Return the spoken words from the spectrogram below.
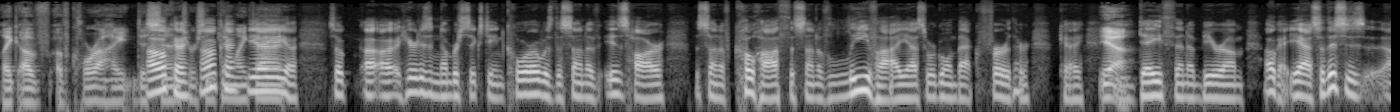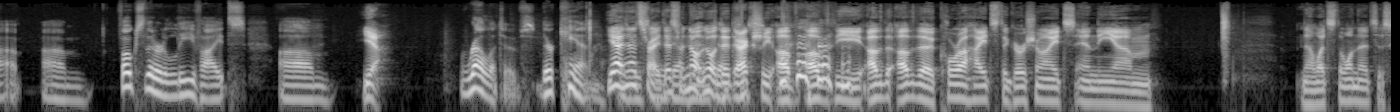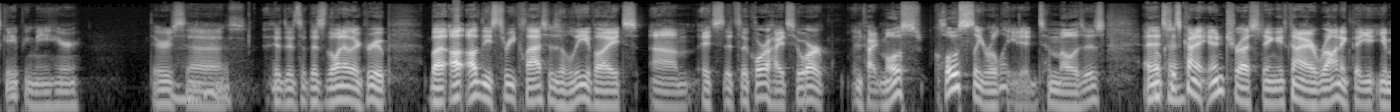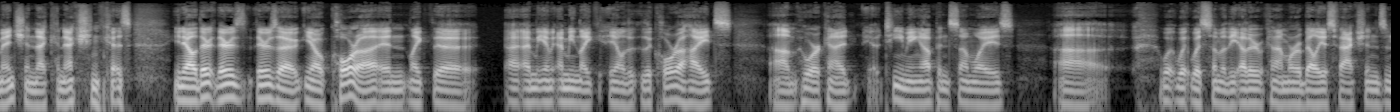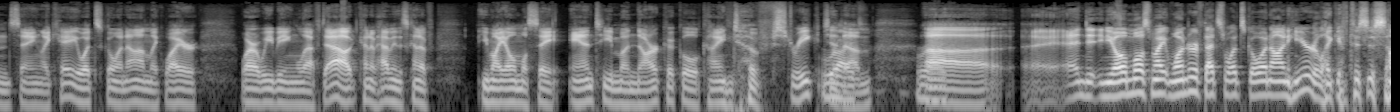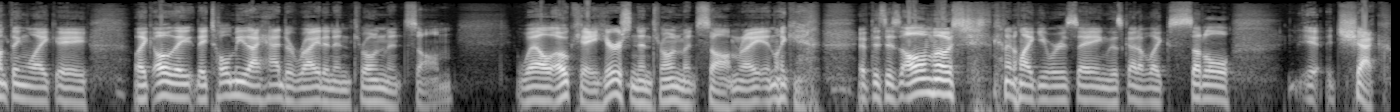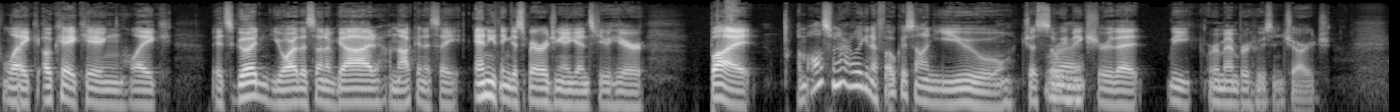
like of of Korahite descent Oh, okay. or something okay. like yeah, that? Yeah, yeah, yeah. So uh, uh, here it is in number 16. Korah was the son of Izhar, the son of Kohath, the son of Levi. Yeah, so we're going back further. Okay. Yeah. And Dathan, Abiram. Okay. Yeah. So this is uh, um, folks that are Levites, um, Yeah. relatives. They're kin. Yeah, that's right. That's right. No, no, they're actually of of the of the of the Korahites, the Gershonites, and the um. Now, what's the one that's escaping me here? There's uh, Yes. there's there's one other group, but of, of these three classes of Levites, um, it's it's the Korahites who are in fact most closely related to Moses, and it's just kind of interesting. It's kind of ironic that you, you mentioned that connection because you know there there's there's a you know Korah and like the I I mean I mean like you know the, the Korahites um, who are kind of you know, teaming up in some ways. Uh, with, with some of the other kind of more rebellious factions and saying like, "Hey, what's going on? Like, why are why are we being left out?" Kind of having this kind of you might almost say anti-monarchical kind of streak to Right. them. Right. Uh, and you almost might wonder if that's what's going on here. Like if this is something like a, like oh they they told me that I had to write an enthronement psalm. Well, okay, here's an enthronement psalm, right? And like, if this is almost kind of like you were saying, this kind of like subtle eh, check, like, okay, King, like, it's good. You are the Son of God. I'm not going to say anything disparaging against you here, but I'm also not really going to focus on you, just so we make sure that we remember who's in charge.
